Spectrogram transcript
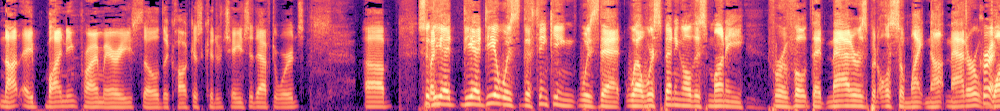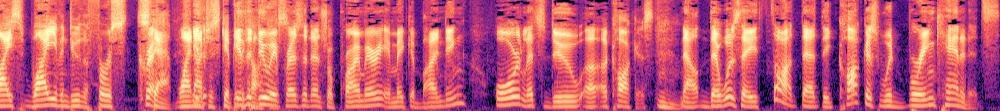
not a binding primary, so the caucus could have changed it afterwards. Uh, So But- the the idea was the thinking was that well we're spending all this money for a vote that matters but also might not matter. Correct. Why why even do the first Correct. step? Why not Either- just skip either the do a presidential primary and make it binding, or let's do a, a caucus. Mm-hmm. Now there was a thought that the caucus would bring candidates.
